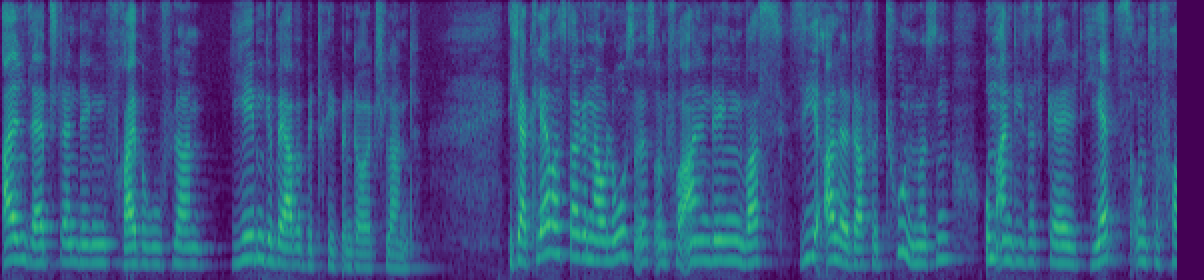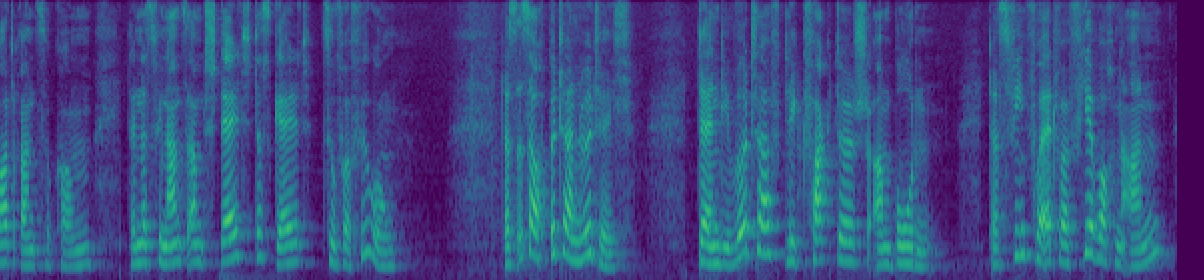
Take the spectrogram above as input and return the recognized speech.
allen Selbstständigen, Freiberuflern, jedem Gewerbebetrieb in Deutschland. Ich erkläre, was da genau los ist und vor allen Dingen, was Sie alle dafür tun müssen, um an dieses Geld jetzt und sofort ranzukommen. Denn das Finanzamt stellt das Geld zur Verfügung. Das ist auch bitter nötig, denn die Wirtschaft liegt faktisch am Boden. Das fing vor etwa vier Wochen an.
